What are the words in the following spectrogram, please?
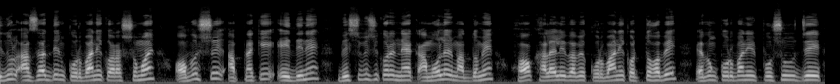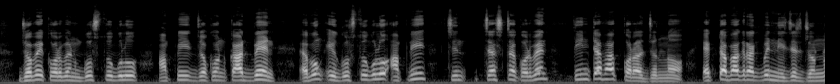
ঈদুল আজহার দিন কোরবানি করার সময় অবশ্যই আপনাকে এই দিনে বেশি বেশি করে ন্যাক আমলের মাধ্যমে হক হালালিভাবে কোরবানি করতে হবে এবং কোরবানির পশু যে জবে করবেন, গোস্তগুলো আপনি যখন কাটবেন এবং এই গোস্তগুলো আপনি চেষ্টা করবেন তিনটা ভাগ করার জন্য। একটা ভাগ রাখবেন নিজের জন্য,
